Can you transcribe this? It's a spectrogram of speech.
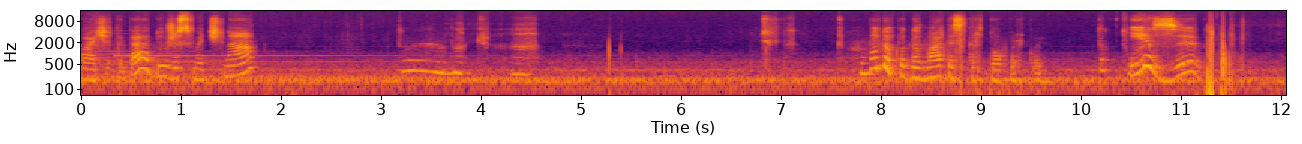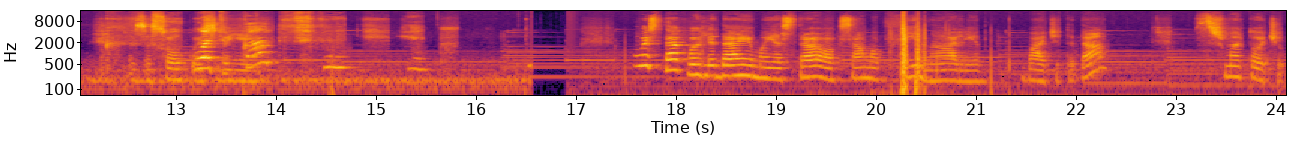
Бачите, да? дуже смачна. Буду подавати з картопелькою і з засолкою своєю. Ось так виглядає моя страва в саме в фіналі. Бачите, да? Шматочок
